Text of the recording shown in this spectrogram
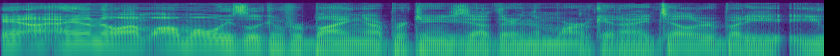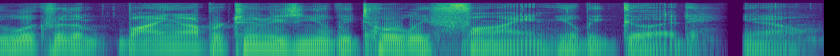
And I, I, don't know. I'm, I'm always looking for buying opportunities out there in the market. I tell everybody, you look for the buying opportunities and you'll be totally fine. You'll be good, you know.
